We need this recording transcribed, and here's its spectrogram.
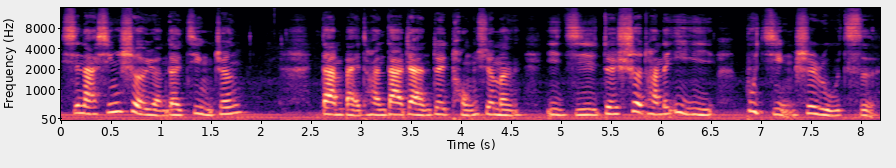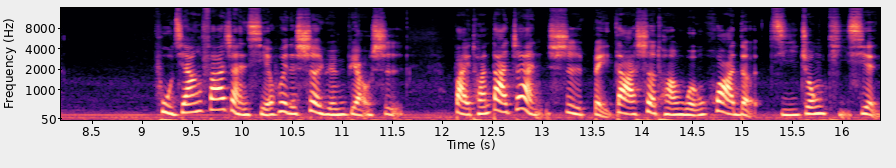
吸纳新社员的竞争。但百团大战对同学们以及对社团的意义不仅是如此。浦江发展协会的社员表示，百团大战是北大社团文化的集中体现。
